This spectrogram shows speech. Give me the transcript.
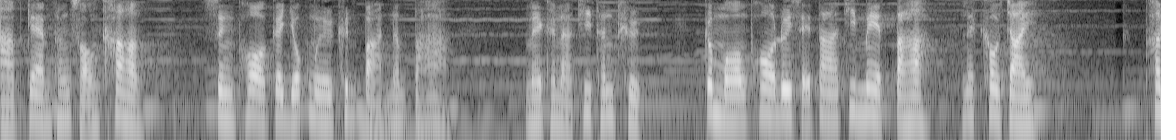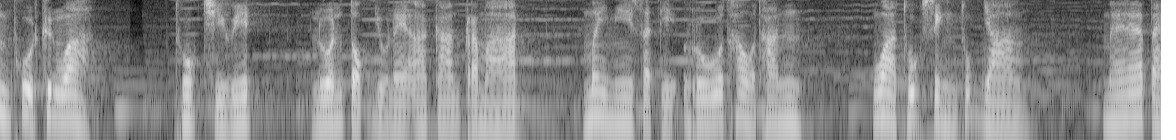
อาบแก้มทั้งสองข้าง ซึ่งพ่อก็ยกมือขึ้นปาดน้ำตา ในขณะที่ท่านถึกก็มองพ่อด้วยสายตาที่เมตตาและเข้าใจ ท่านพูดขึ้นว่า ทุกชีวิตล้วนตกอยู่ในอาการประมาท ไม่มีสติรู้เท่าทัน ว่าทุกสิ่งทุกอย่าง แม้แต่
